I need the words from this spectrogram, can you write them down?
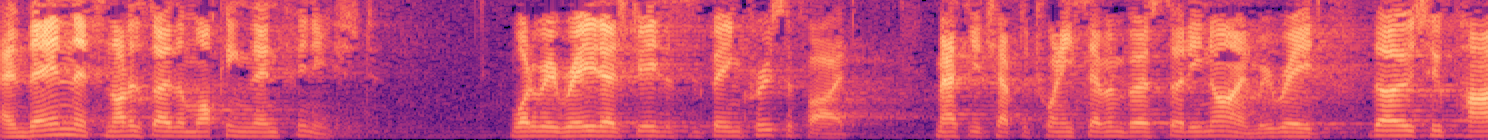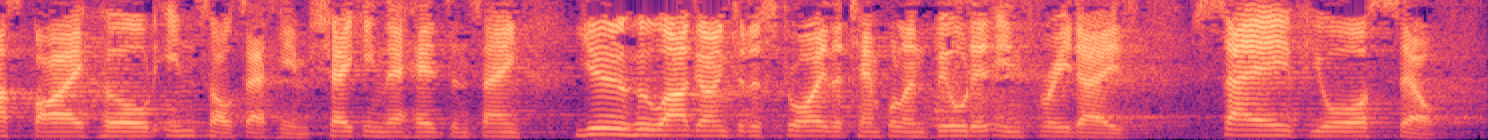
And then it's not as though the mocking then finished. What do we read as Jesus is being crucified? Matthew chapter 27 verse 39, we read, Those who passed by hurled insults at him, shaking their heads and saying, You who are going to destroy the temple and build it in three days, save yourself.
